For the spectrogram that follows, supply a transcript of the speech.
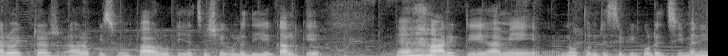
আরও একটার আরও কিছু পাউরুটি আছে, সেগুলো দিয়ে কালকে আরেকটি আমি নতুন রেসিপি করেছি মানে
